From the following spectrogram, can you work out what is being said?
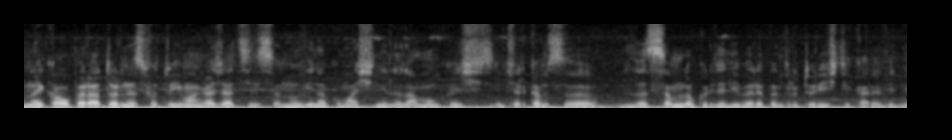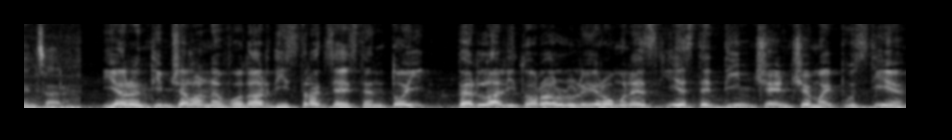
noi, ca operatori, ne sfătuim angajații să nu vină cu mașinile la muncă și încercăm să lăsăm locurile libere pentru turiștii care vin din țară. Iar în timp ce la Năvodar distracția este în toi, perla litoralului românesc este din ce în ce mai pustie.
